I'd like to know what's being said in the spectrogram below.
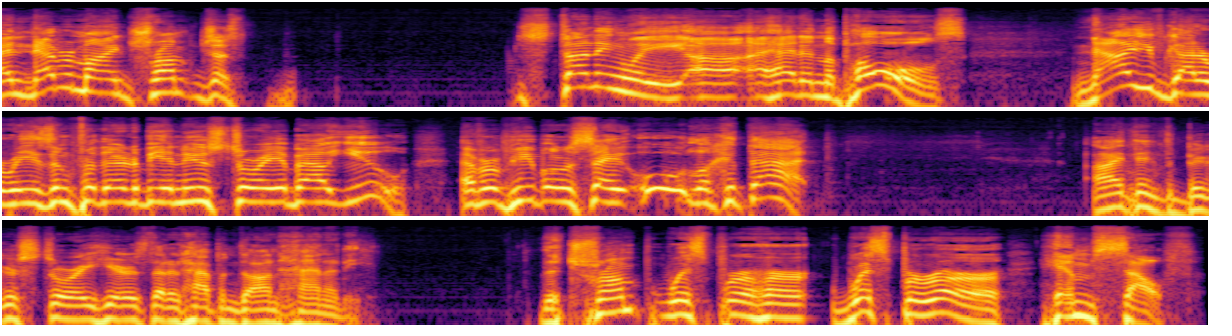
and never mind Trump just stunningly uh, ahead in the polls. Now you've got a reason for there to be a news story about you, and for people to say, ooh, look at that. I think the bigger story here is that it happened on Hannity, the Trump whisperer, whisperer himself.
